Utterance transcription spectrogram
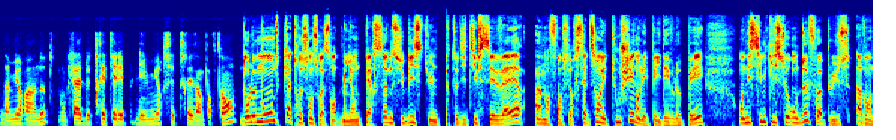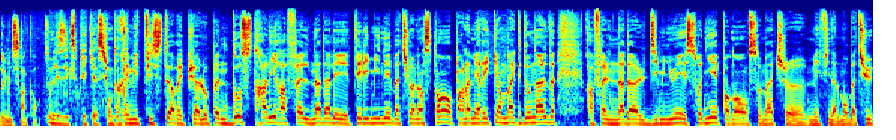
d'un mur à un autre. Donc là, de traiter les, les murs, c'est très important. Dans le monde, 460 millions de personnes subissent une perte auditive sévère. Un enfant sur 700 est touché dans les pays développés. On estime qu'ils seront deux fois plus avant 2050. Les explications de Rémi Pfister et puis à l'Open d'Australie, Raphaël Nadal est éliminé, battu à l'instant par l'Américain McDonald. Raphaël Nadal diminué et soigné pendant ce match, euh, mais finalement battu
